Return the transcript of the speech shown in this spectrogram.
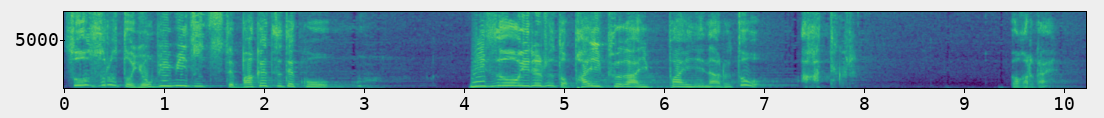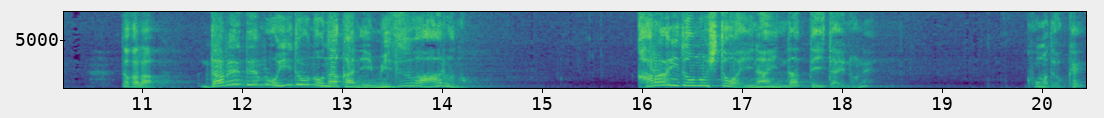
そうすると予備水つってバケツでこう、水を入れるとパイプがいっぱいになると上がってくる。わかるかい？だから、誰でも井戸の中に水はあるの。空井戸の人はいないんだって言いたいのね。ここまで OK?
